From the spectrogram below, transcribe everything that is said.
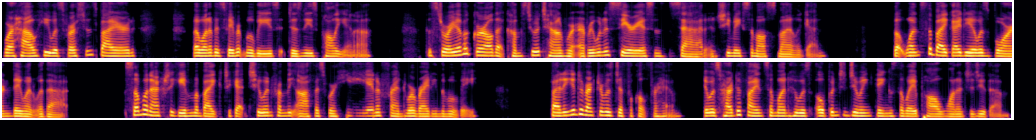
were how he was first inspired by one of his favorite movies, Disney's Pollyanna. The story of a girl that comes to a town where everyone is serious and sad, and she makes them all smile again. But once the bike idea was born, they went with that. Someone actually gave him a bike to get to and from the office where he and a friend were writing the movie. Finding a director was difficult for him. It was hard to find someone who was open to doing things the way Paul wanted to do them.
